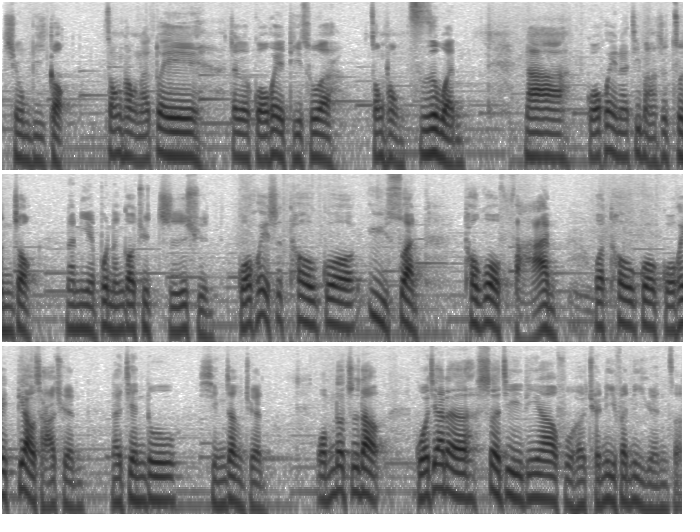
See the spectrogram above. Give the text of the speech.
像美国，总统呢对这个国会提出了总统咨文，那国会呢基本上是尊重，那你也不能够去质询，国会是透过预算、透过法案或透过国会调查权来监督。行政权，我们都知道，国家的设计一定要符合权力分立原则。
